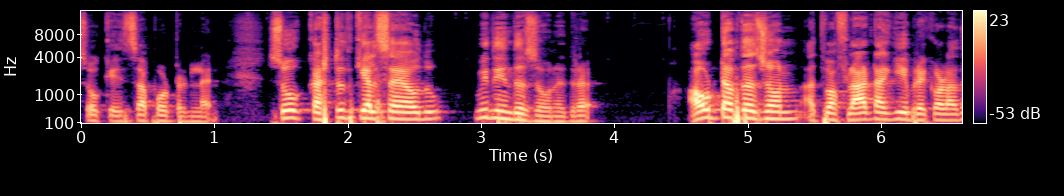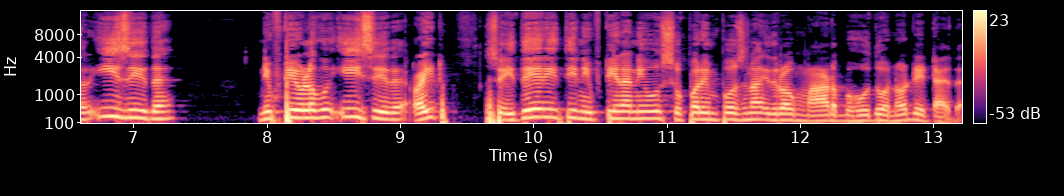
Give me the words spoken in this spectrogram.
So okay support trend line so ಕಷ್ಟದ ಕೆಲಸ ಯಾವುದು? ವಿದ್ ಇನ್ ದ ಝೋನ್ ಇದ್ರೆ. ಔಟ್ ಆಫ್ ದ ಝೋನ್ ಅಥವಾ ಫ್ಲಾಟ್ ಆಗಿ ಬ್ರೇಕ್ಔಟ್ ಆದರೆ ಈಸಿ ಇದೆ. ನಿಫ್ಟಿ ಒಳಗೂ ಈಸಿ ಇದೆ ರೈಟ್ ಸೊ ಇದೇ ರೀತಿ ನಿಫ್ಟಿನ ನೀವು ಸೂಪರ್ ಇಂಪೋಸ್ನ ಇದ್ರೊಳಗೆ ಮಾಡಬಹುದು ಅನ್ನೋ ಡೇಟಾ ಇದೆ.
